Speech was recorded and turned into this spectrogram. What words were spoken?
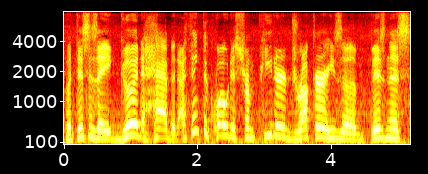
but this is a good habit. I think the quote is from Peter Drucker. He's a business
